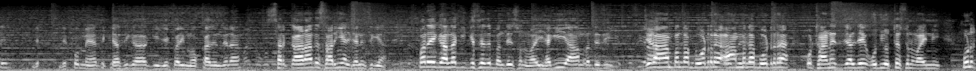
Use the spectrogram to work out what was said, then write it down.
ਕੇ। ਦੇਖੋ ਮੈਂ ਤੇ ਕਿਹਾ ਸੀਗਾ ਕਿ ਜੇ ਇੱਕ ਵਾਰੀ ਮੌਕਾ ਦਿੰਦੇ ਨਾ ਸਰਕਾਰਾਂ ਤੇ ਸਾਰੀਆਂ ਹਿਲ ਜਾਣੀ ਸੀਗੀਆਂ। ਪਰ ਇਹ ਗੱਲ ਆ ਕਿ ਕਿਸੇ ਦੇ ਬੰਦੇ ਦੀ ਸੁਣਵਾਈ ਹੈਗੀ ਆਮ ਬੰਦੇ ਦੀ। ਜਿਹੜਾ ਆਮ ਬੰਦਾ ਵੋਟਰ ਆਮ ਬੰਦਾ ਵੋਟਰ ਹੈ, ਉਹ ਥਾਣੇ 'ਚ ਚੱਲ ਜੇ ਉਹਦੀ ਉੱਥੇ ਸੁਣਵਾਈ ਨਹੀਂ। ਹੁਣ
